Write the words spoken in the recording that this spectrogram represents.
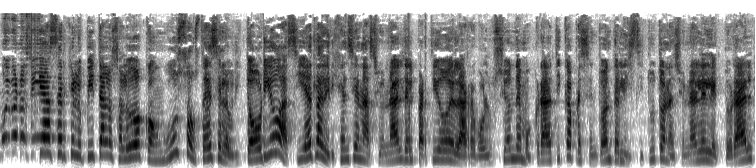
Muy buenos días, Sergio Lupita. Los saludo con gusto a ustedes el auditorio. Así es, la dirigencia nacional del Partido de la Revolución Democrática presentó ante el Instituto Nacional Electoral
